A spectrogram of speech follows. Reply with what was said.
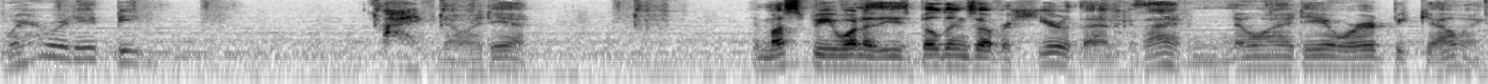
Where would it be? I have no idea. It must be one of these buildings over here then, because I have no idea where it'd be going.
